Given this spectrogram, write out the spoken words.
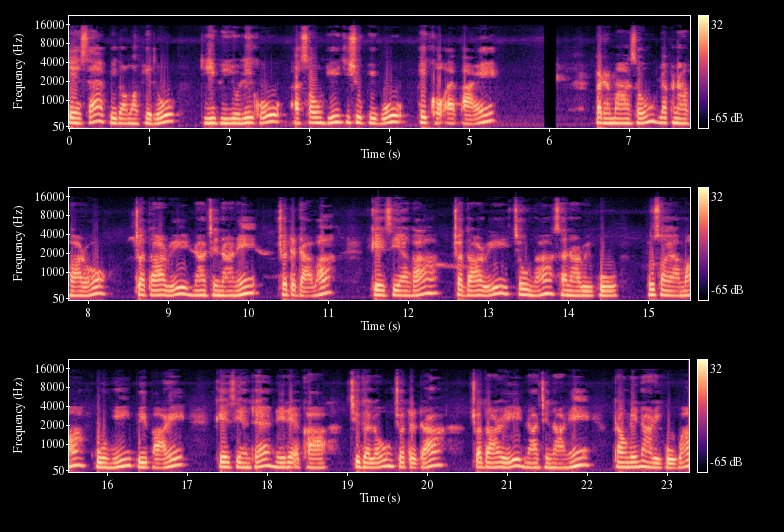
တင်ဆက်ပေးသွားမှာဖြစ်လို့ဒီဗီဒီယိုလေးကိုအဆုံးထိကြည့်ရှုပေးဖို့ဖိတ်ခေါ်အပ်ပါတယ်ပထမဆုံးလက္ခဏာကတော့ကြွက်သားတွေနာကျင်တာနဲ့ကြွက်တက်တာပါကယ်ဆီယမ်ကကြွက်သားတွေကျုံနာဆန္ဒတွေကိုလှုပ်ဆောင်ရမှာကိုကြီးပေးပါတယ်ကယ်ဆီယမ်တက်နေတဲ့အခါခြေသလုံးကြွက်တက်တာ ကြွက်သားတွေနာကျင်တာနဲ့တောင်တင်းနာတွေကိုပါ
